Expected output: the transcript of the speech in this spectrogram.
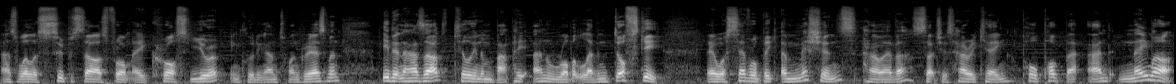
as well as superstars from across Europe, including Antoine Griezmann, Eden Hazard, Kylian Mbappe and Robert Lewandowski. There were several big omissions, however, such as Harry Kane, Paul Pogba and Neymar.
